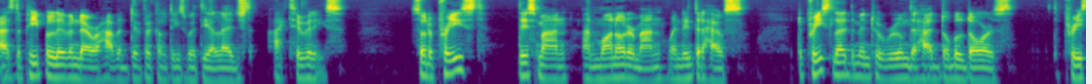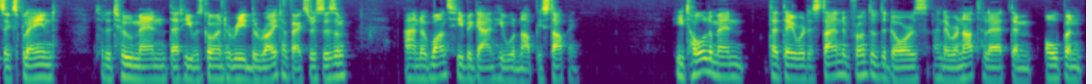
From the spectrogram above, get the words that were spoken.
as the people living there were having difficulties with the alleged activities. So the priest, this man, and one other man went into the house. The priest led them into a room that had double doors. The priest explained to the two men that he was going to read the rite of exorcism, and that once he began, he would not be stopping. He told the men that they were to stand in front of the doors and they were not to let them open,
